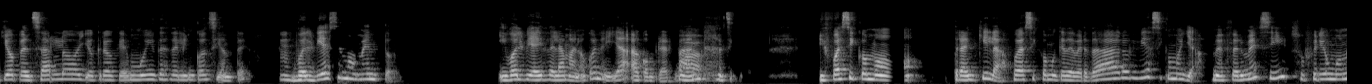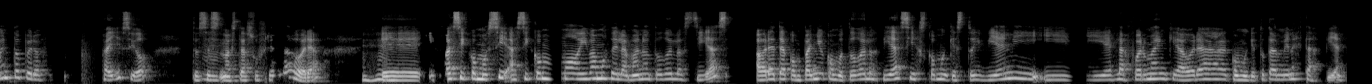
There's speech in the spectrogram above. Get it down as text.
yo pensarlo, yo creo que muy desde el inconsciente, volví a ese momento y volví a ir de la mano con ella a comprar pan. Wow. así. Y fue así como tranquila, fue así como que de verdad lo viví así como ya, me enfermé, sí, sufrí un momento, pero falleció, entonces no Mm. está sufriendo ahora. Ujú. Eh, y fue así como sí, así como íbamos de la mano todos los días, ahora te acompaño como todos los días y es como que estoy bien y, y, y es la forma en que ahora como que tú también estás bien,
